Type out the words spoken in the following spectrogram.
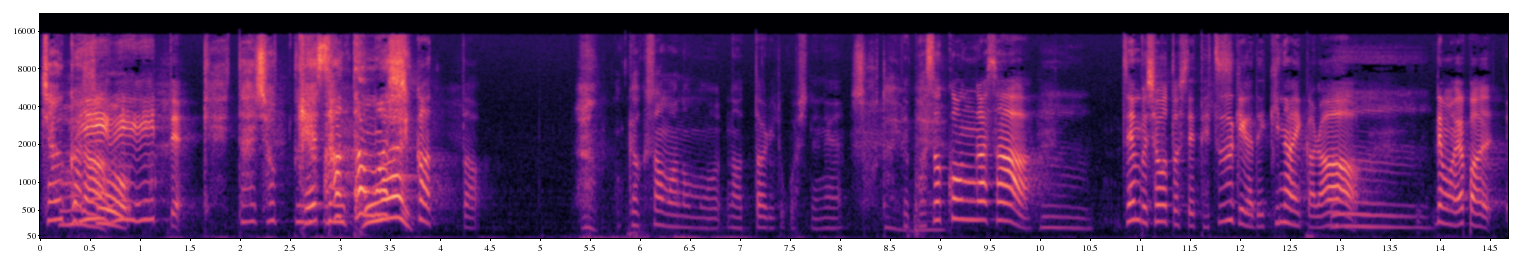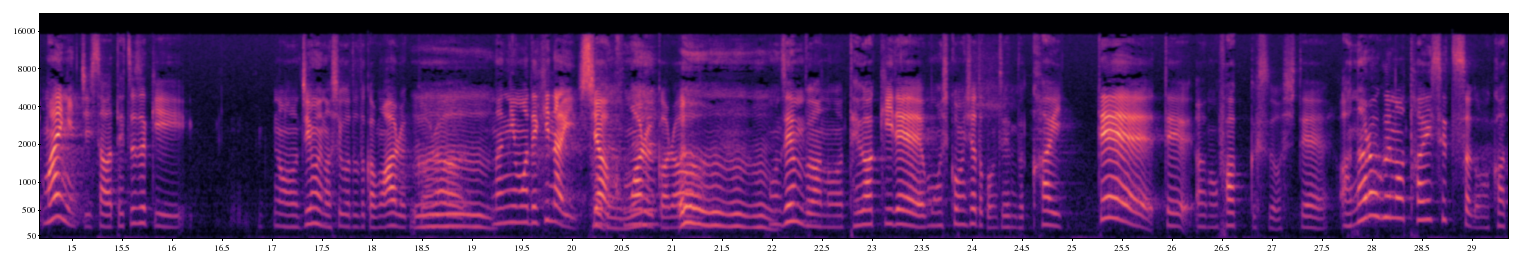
ちゃうから。いいって。携帯ショップ屋さん怖い。しかった。お客様のも鳴ったりとかしてね。そうだよ、ね、で、パソコンがさ、うん全部ショートして手続きができないから、でもやっぱ毎日さ、手続きの事務の仕事とかもあるから、何もできないじゃ困るから、もう全部あの手書きで申し込み書とかも全部書いて、で、あのファックスをして、アナログの大切さが分かっ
